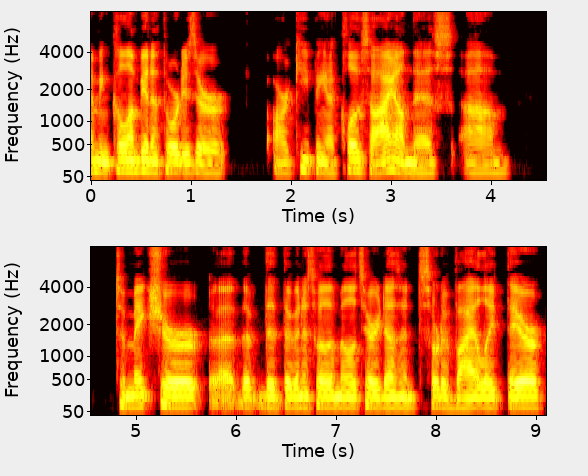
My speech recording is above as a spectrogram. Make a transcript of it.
I mean, Colombian authorities are are keeping a close eye on this um, to make sure uh, that the, the Venezuelan military doesn't sort of violate their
